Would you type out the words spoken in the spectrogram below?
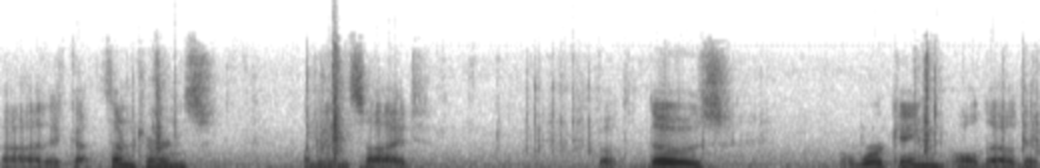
Uh, they've got thumb turns on the inside. Both of those are working, although they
